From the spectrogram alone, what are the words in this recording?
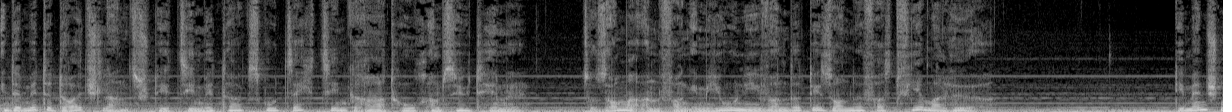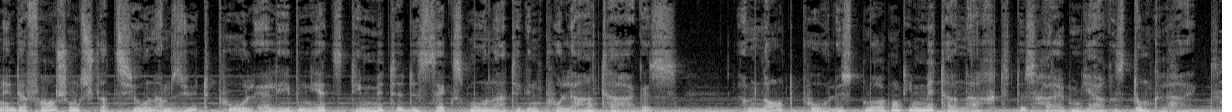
In der Mitte Deutschlands steht sie mittags gut 16 Grad hoch am Südhimmel. Zu Sommeranfang im Juni wandert die Sonne fast viermal höher. Die Menschen in der Forschungsstation am Südpol erleben jetzt die Mitte des sechsmonatigen Polartages. Am Nordpol ist morgen die Mitternacht des halben Jahres Dunkelheit.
